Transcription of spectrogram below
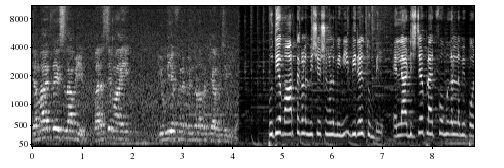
ജമാഅത്തെ ഇസ്ലാമിയും പരസ്യമായി യു ഡി എഫിന് പിന്തുണ പ്രഖ്യാപിച്ചിരിക്കുന്നു. പുതിയ വാർത്തകളും വിശേഷങ്ങളും ഇനി വിരൽ തുമ്പിൽ എല്ലാ ഡിജിറ്റൽ പ്ലാറ്റ്ഫോമുകളിലും ഇപ്പോൾ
